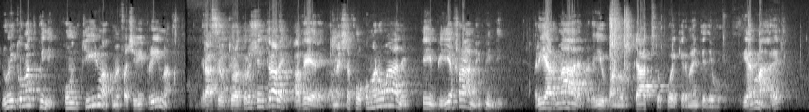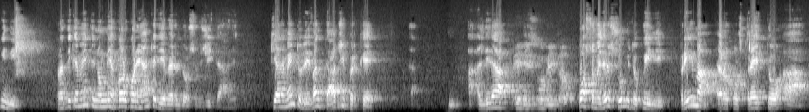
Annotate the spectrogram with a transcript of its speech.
L'unico quindi continua, come facevi prima, grazie all'otturatore centrale, avere la messa a fuoco manuale, tempi diaframmi, quindi riarmare, perché io quando scatto poi chiaramente devo riarmare, quindi praticamente non mi accorgo neanche di avere il dorso digitale. Chiaramente ho dei vantaggi perché al di là posso vedere subito quindi prima ero costretto a,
